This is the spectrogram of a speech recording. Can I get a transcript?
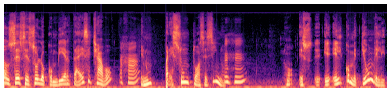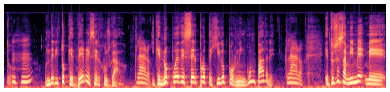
entonces eso? lo convierte a ese chavo Ajá. en un presunto asesino. ¿no? Es, eh, él cometió un delito, un delito que debe ser juzgado Claro, y que no puede ser protegido por ningún padre. claro. Entonces a mí me, me-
